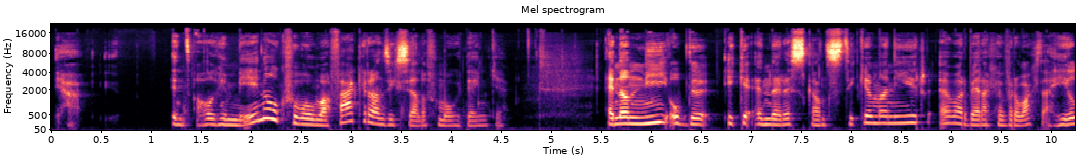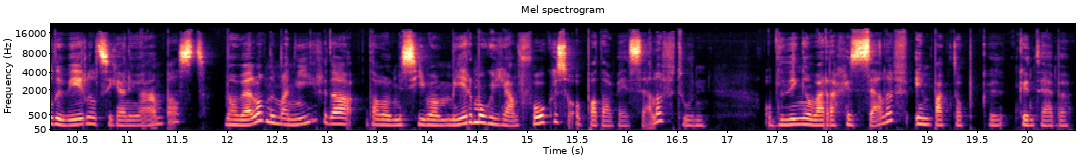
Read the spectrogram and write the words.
ja, in het algemeen ook gewoon wat vaker aan zichzelf mogen denken. En dan niet op de ikke en de rest kan stikken manier, hè, waarbij dat je verwacht dat heel de wereld zich aan je aanpast. Maar wel op de manier dat, dat we misschien wat meer mogen gaan focussen op wat dat wij zelf doen. Op de dingen waar dat je zelf impact op kunt hebben.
